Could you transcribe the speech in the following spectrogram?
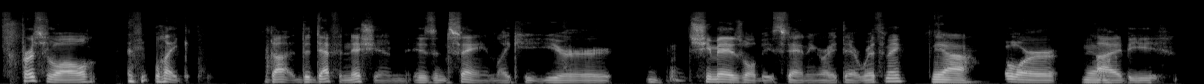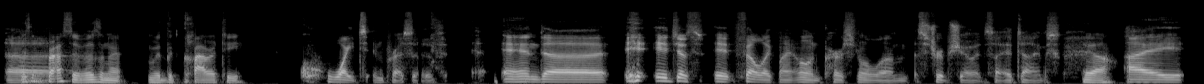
first of all, like the the definition is insane. Like you're, she may as well be standing right there with me, yeah, or yeah. I be It's uh impressive, isn't it? With the clarity. quite impressive. And uh, it, it just it felt like my own personal um strip show at at times. Yeah. I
